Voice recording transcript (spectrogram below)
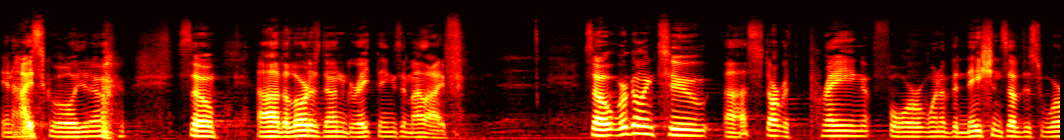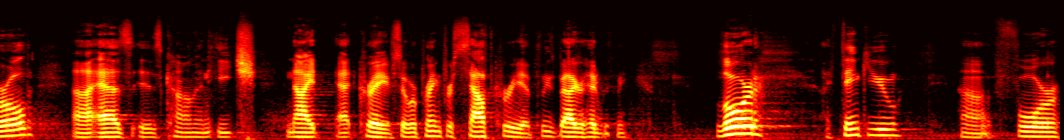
in high school, you know. so uh, the Lord has done great things in my life. So we're going to uh, start with praying for one of the nations of this world, uh, as is common each night at Crave. So we're praying for South Korea. Please bow your head with me. Lord, I thank you uh, for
